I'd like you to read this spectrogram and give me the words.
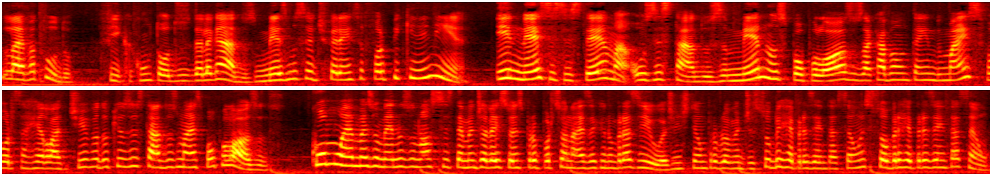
leva tudo, fica com todos os delegados, mesmo se a diferença for pequenininha. E nesse sistema, os estados menos populosos acabam tendo mais força relativa do que os estados mais populosos. Como é mais ou menos o nosso sistema de eleições proporcionais aqui no Brasil. A gente tem um problema de subrepresentação e sobrerepresentação.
